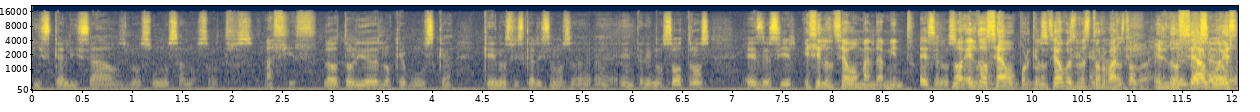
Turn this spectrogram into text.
fiscalizados los unos a los otros. Así es. La autoridad es lo que busca, que nos fiscalicemos eh, eh, entre nosotros, es decir... Es el onceavo mandamiento. Es el No, onceavo el doceavo, porque el onceavo es no estorbar. No estorbar. El El doceavo es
